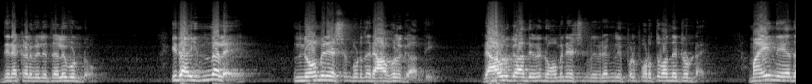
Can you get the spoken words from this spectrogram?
ഇതിനേക്കാൾ വലിയ തെളിവുണ്ടോ? ഇതാ ഇന്നലെ നോമിനേഷൻ കൊടുത്ത രാഹുൽ ഗാന്ധി. രാഹുൽ ഗാന്ധിയുടെ നോമിനേഷൻ വിവരങ്ങൾ ഇപ്പോൾ പുറത്തു വന്നിട്ടുണ്ട്. മൈ നേത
